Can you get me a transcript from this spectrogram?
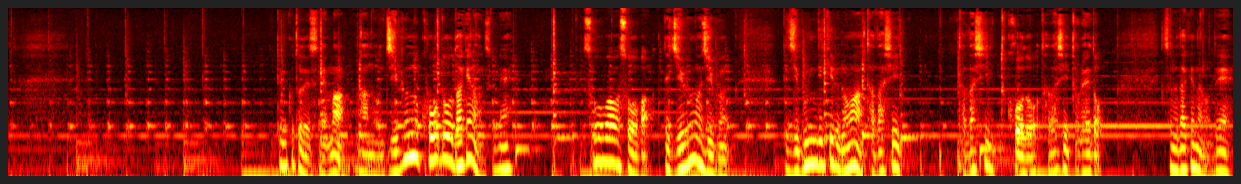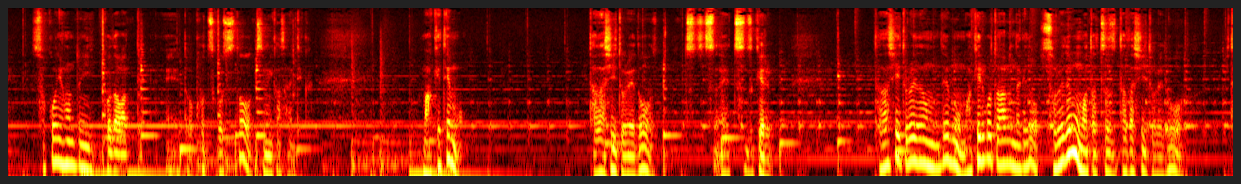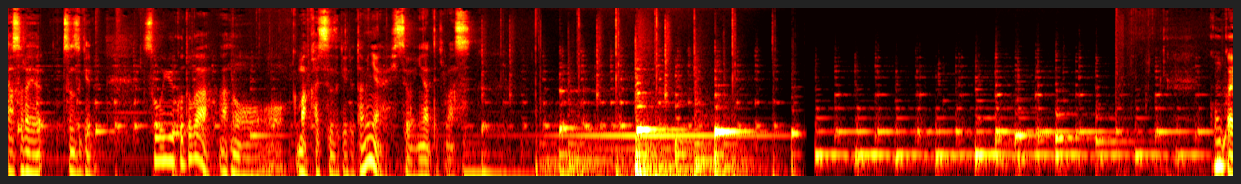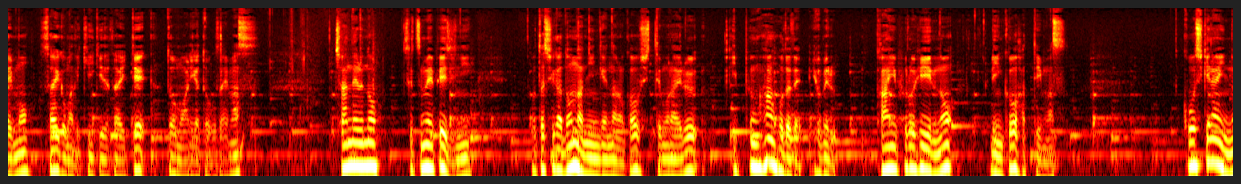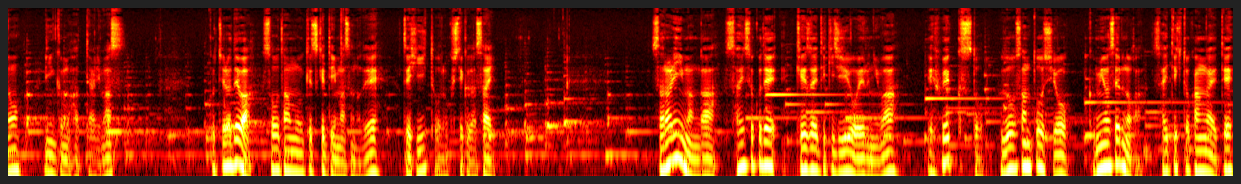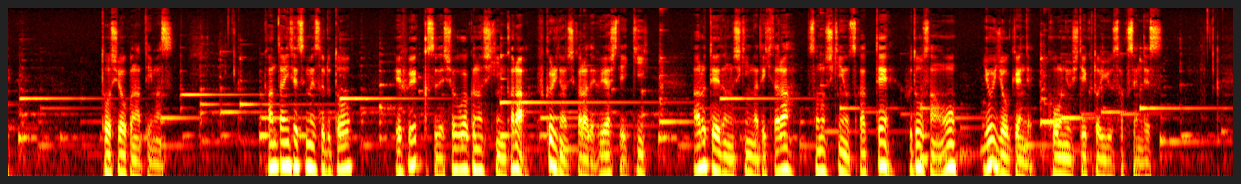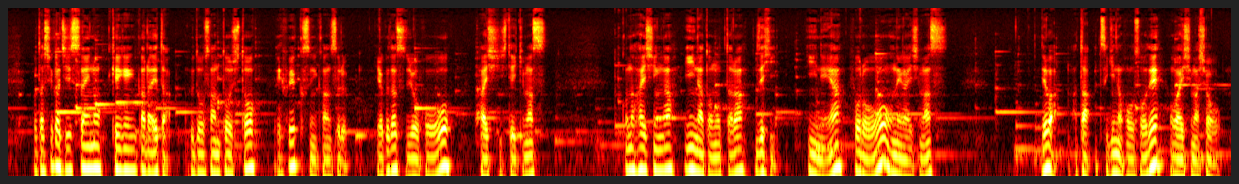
ということですね。まああの自分の行動だけなんですよね。相場は相場。で自分は自分。で自分にできるのは正しい正しい行動正しいトレード。それだけなのでそこに本当にこだわって、えーと、コツコツと積み重ねていく。負けても正しいトレードを続ける。正しいトレードでも負けることはあるんだけどそれでもまた正しいトレードをひたすら続けるそういうことが、あのまあ、勝ち続けるためには必要になってきます。今回も最後まで聞いていただいてどうもありがとうございますチャンネルの説明ページに私がどんな人間なのかを知ってもらえる1分半ほどで読める簡易プロフィールのリンクを貼っています。公式 LINE のリンクも貼ってあります。こちらでは相談も受け付けていますのでぜひ登録してください。サラリーマンが最速で経済的自由を得るには FX と不動産投資を組み合わせるのが最適と考えて投資を行っています。簡単に説明すると FX で少額の資金から複利の力で増やしていきある程度の資金ができたらその資金を使って不動産を良い条件で購入していくという作戦です。私が実際の経験から得た不動産投資と FX に関する役立つ情報を配信していきます。この配信がいいなと思ったら是非いいねやフォローをお願いします。ではまた次の放送でお会いしましょう。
